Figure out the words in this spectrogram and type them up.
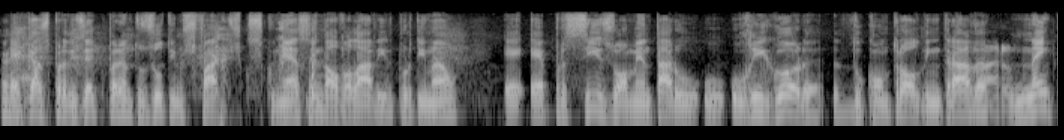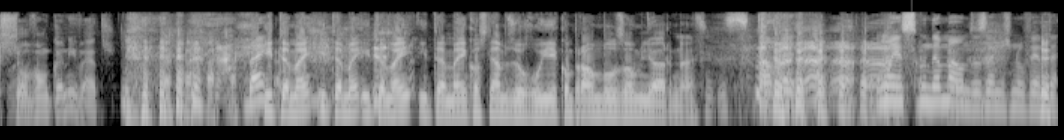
é caso para dizer que perante os últimos factos que se conhecem de Alvalade e de Portimão, é, é, preciso aumentar o, o, o, rigor do controle de entrada, claro, nem que claro. chovam canivetes. e, também, e, também, e, também, e também aconselhamos o Rui a comprar um blusão melhor, não é? um em segunda mão dos anos 90.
